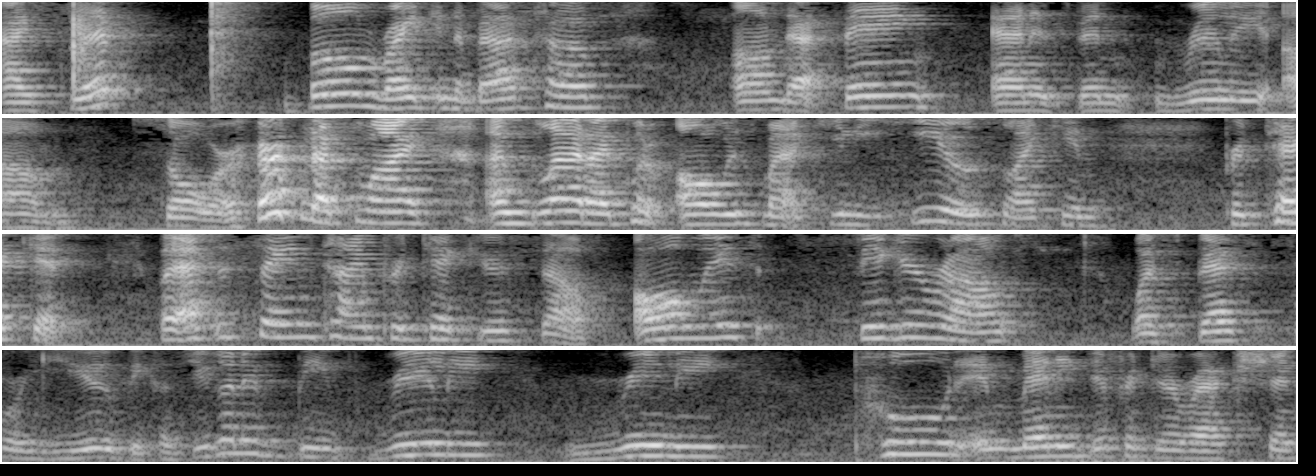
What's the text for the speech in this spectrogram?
I slipped, boom, right in the bathtub on that thing. And it's been really um, sore. That's why I'm glad I put always my Achilles heel so I can protect it. But at the same time, protect yourself. Always figure out what's best for you because you're going to be really, really pulled in many different direction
